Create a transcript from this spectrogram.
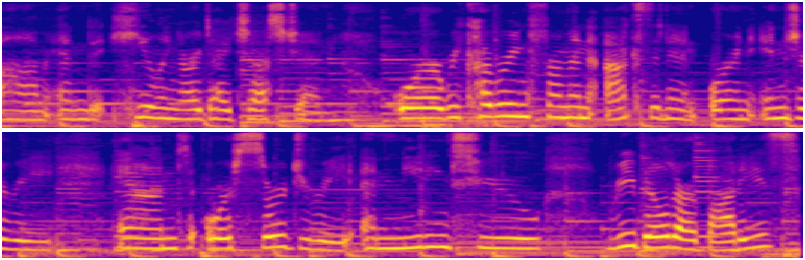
um, and healing our digestion or recovering from an accident or an injury and or surgery and needing to rebuild our bodies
